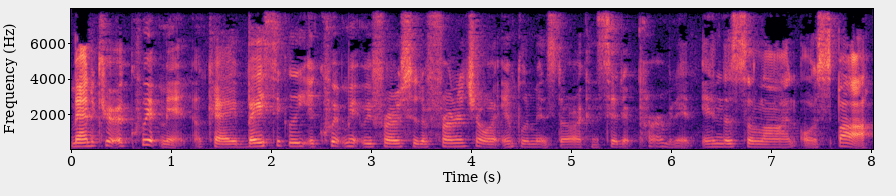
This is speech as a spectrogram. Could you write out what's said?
manicure equipment. Okay, basically, equipment refers to the furniture or implements that are considered permanent in the salon or spa.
